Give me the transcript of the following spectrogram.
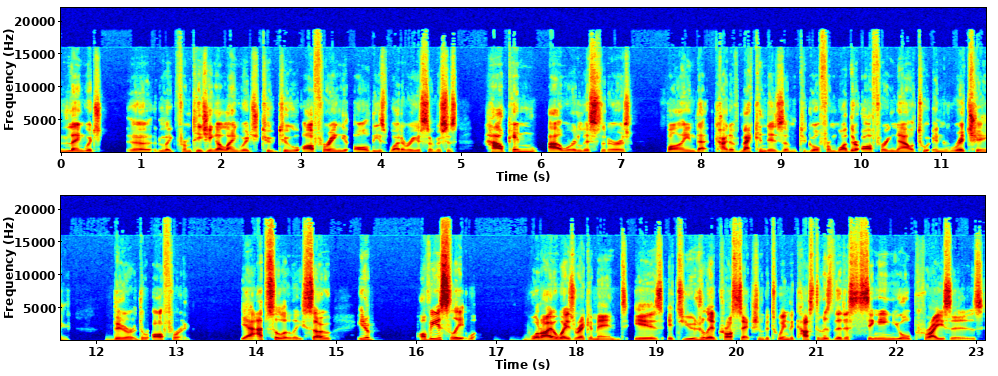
language, uh, like from teaching a language to to offering all these wide array of services. How can our listeners find that kind of mechanism to go from what they're offering now to enriching their their offering? Yeah, absolutely. So you know, obviously. What I always recommend is it's usually a cross section between the customers that are singing your praises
